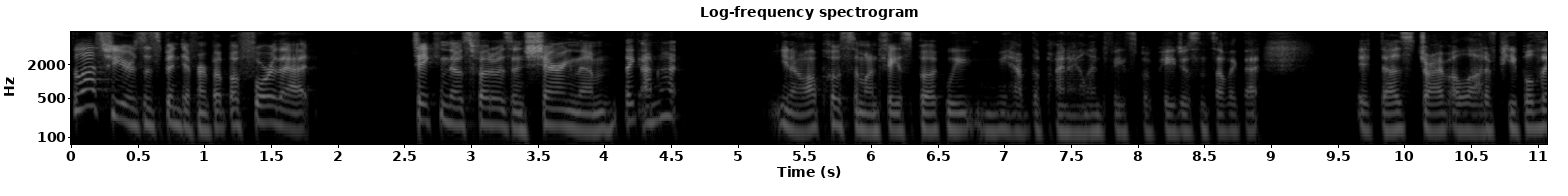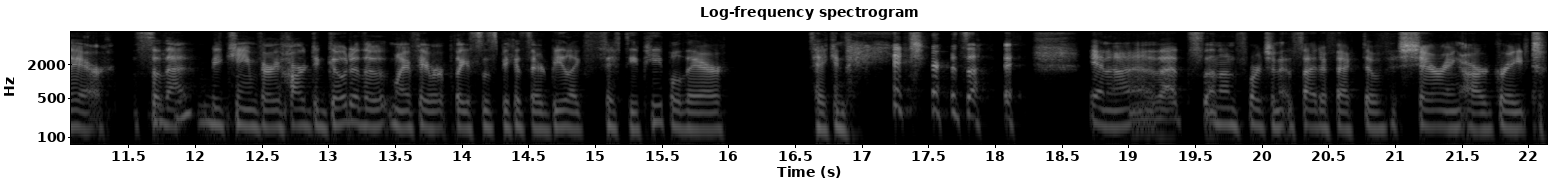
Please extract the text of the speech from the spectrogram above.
the last few years it's been different, but before that, taking those photos and sharing them, like I'm not, you know, I'll post them on Facebook. We we have the Pine Island Facebook pages and stuff like that it does drive a lot of people there. So that mm-hmm. became very hard to go to the, my favorite places because there'd be like 50 people there taking pictures of it. You know, that's an unfortunate side effect of sharing our great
